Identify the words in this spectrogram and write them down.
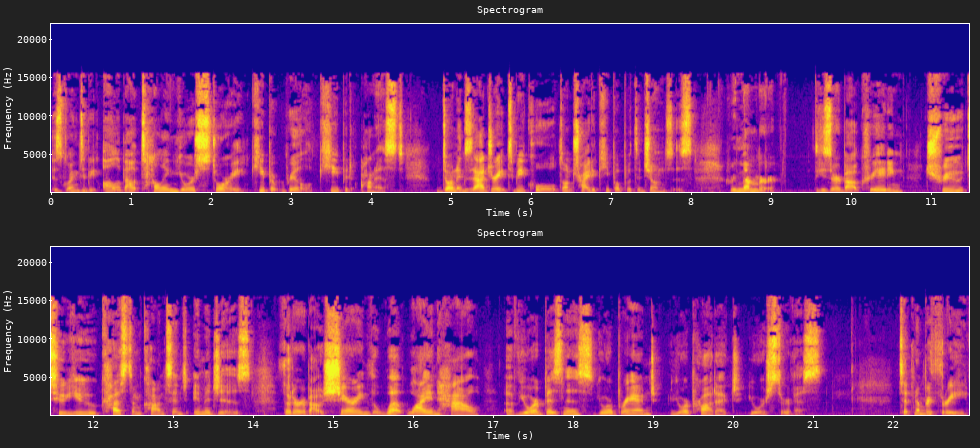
is going to be all about telling your story. Keep it real, keep it honest. Don't exaggerate to be cool. Don't try to keep up with the Joneses. Remember, these are about creating true to you custom content images that are about sharing the what, why, and how of your business, your brand, your product, your service. Tip number three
